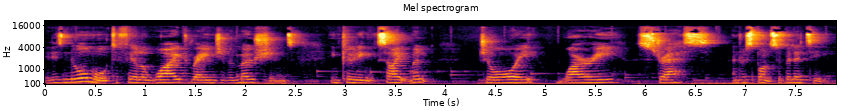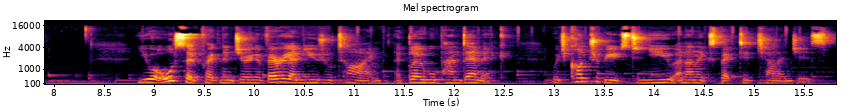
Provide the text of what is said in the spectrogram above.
It is normal to feel a wide range of emotions, including excitement, joy, worry, stress, and responsibility. You are also pregnant during a very unusual time, a global pandemic, which contributes to new and unexpected challenges.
